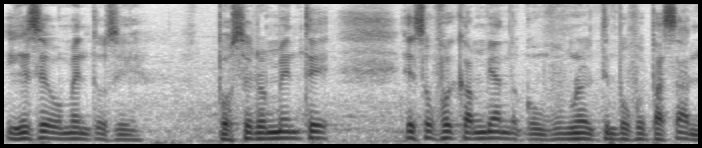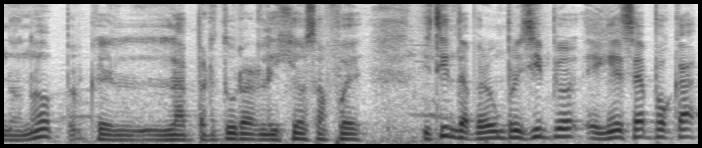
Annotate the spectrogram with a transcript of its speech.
En ese momento sí. Posteriormente eso fue cambiando conforme el tiempo fue pasando, ¿no? Porque la apertura religiosa fue distinta, pero en un principio, en esa época,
